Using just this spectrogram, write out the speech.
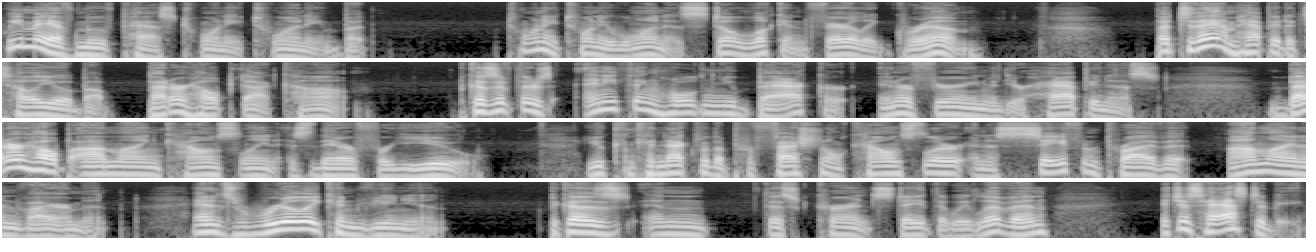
We may have moved past 2020, but 2021 is still looking fairly grim. But today I'm happy to tell you about BetterHelp.com. Because if there's anything holding you back or interfering with your happiness, BetterHelp Online Counseling is there for you. You can connect with a professional counselor in a safe and private online environment, and it's really convenient because in this current state that we live in, it just has to be.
